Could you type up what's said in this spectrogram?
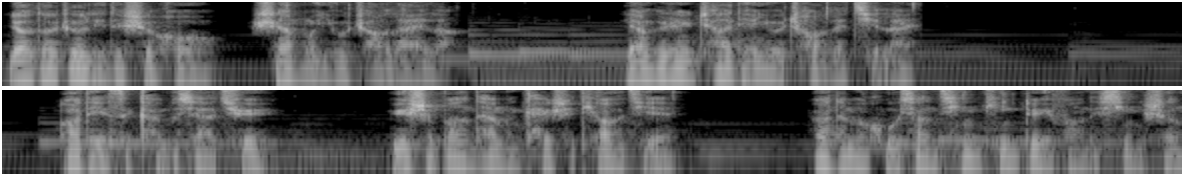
聊到这里的时候，山姆又找来了。两个人差点又吵了起来。奥迪斯看不下去，于是帮他们开始调节，让他们互相倾听对方的心声。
